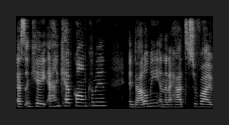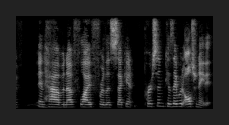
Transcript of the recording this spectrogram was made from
SNK and Capcom come in and battle me, and then I had to survive and have enough life for the second person because they would alternate it.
